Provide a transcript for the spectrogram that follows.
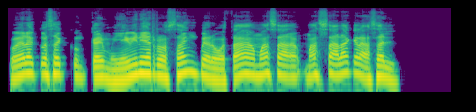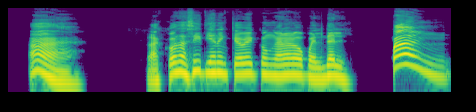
Coge las cosas con calma. Y ahí viene Rosan, pero estaba más, más salada que la sal. Ah, las cosas sí tienen que ver con ganar o perder. ¡Pam!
